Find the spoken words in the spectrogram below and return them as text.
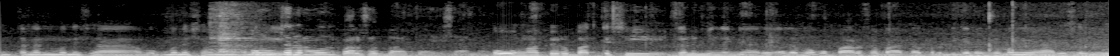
Antanan mo na siya. Huwag mo na siyang ano Kung tala mo para sa bata eh, sana. Oo nga, pero ba't kasi ganun yung nangyari? Alam mo, kung para sa bata, pero di ganun yung mangyayari sa iyo.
